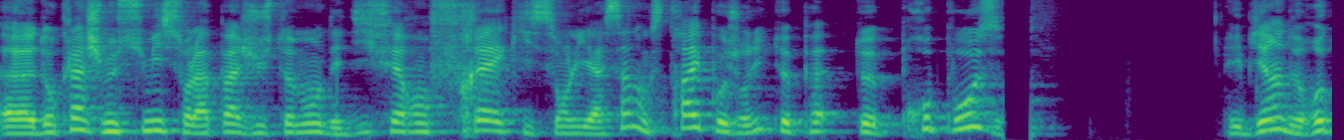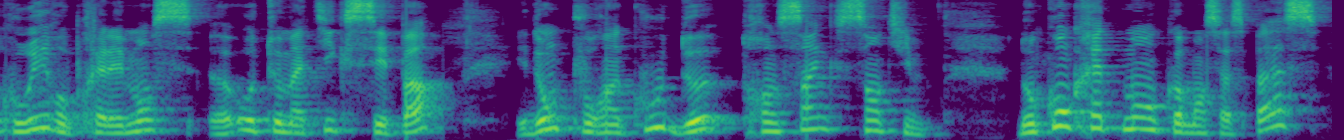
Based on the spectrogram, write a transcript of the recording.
Euh, donc là, je me suis mis sur la page justement des différents frais qui sont liés à ça. Donc Stripe aujourd'hui te, propose eh bien, de recourir au prélèvement euh, automatique CEPA, et donc pour un coût de 35 centimes. Donc concrètement, comment ça se passe?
